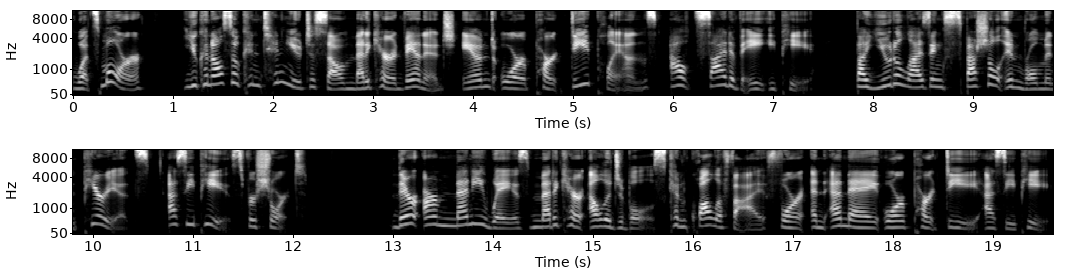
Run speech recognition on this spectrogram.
What's more, you can also continue to sell Medicare Advantage and or Part D plans outside of AEP by utilizing special enrollment periods, SEPs for short. There are many ways Medicare eligibles can qualify for an MA or Part D SEP.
